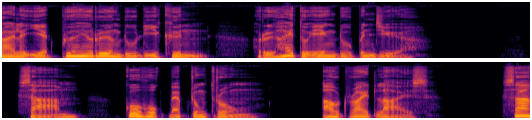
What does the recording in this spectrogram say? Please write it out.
รายละเอียดเพื่อให้เรื่องดูดีขึ้น หรือให้ตัวเองดูเป็นเหยื่อ 3. โกหกแบบตรงๆ outright lies สร้าง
